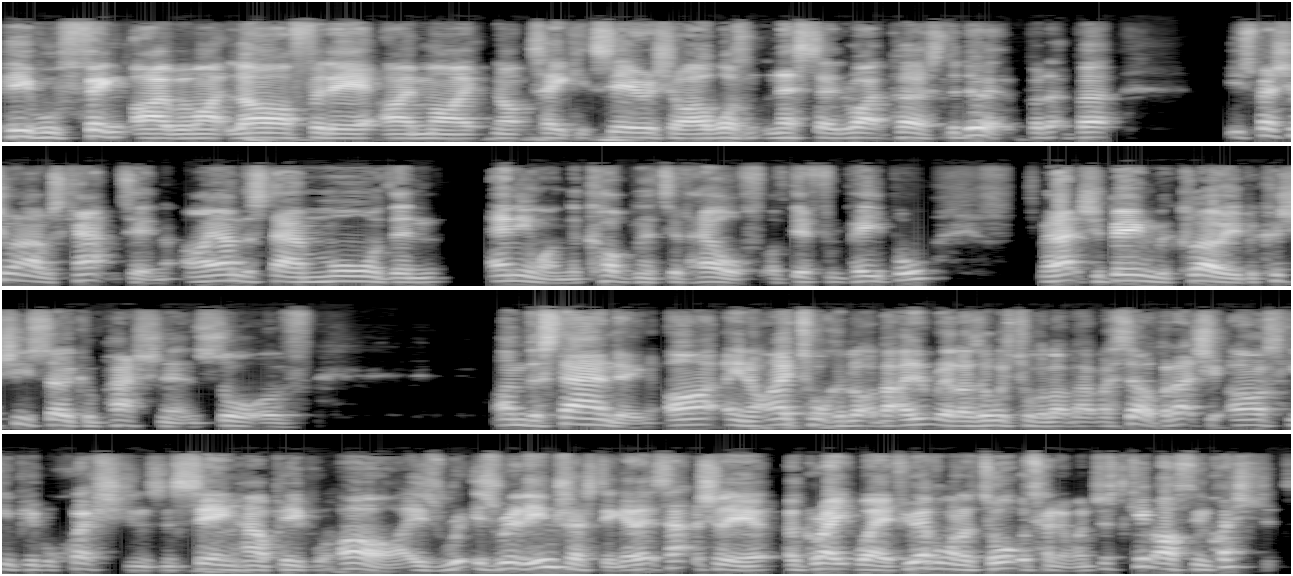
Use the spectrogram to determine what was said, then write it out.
people think I might laugh at it, I might not take it serious, or I wasn't necessarily the right person to do it. But but especially when I was captain, I understand more than anyone the cognitive health of different people. And actually being with Chloe, because she's so compassionate and sort of understanding. I, you know, I talk a lot about. I didn't realize I always talk a lot about myself, but actually asking people questions and seeing how people are is is really interesting, and it's actually a, a great way. If you ever want to talk with anyone, just keep asking questions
